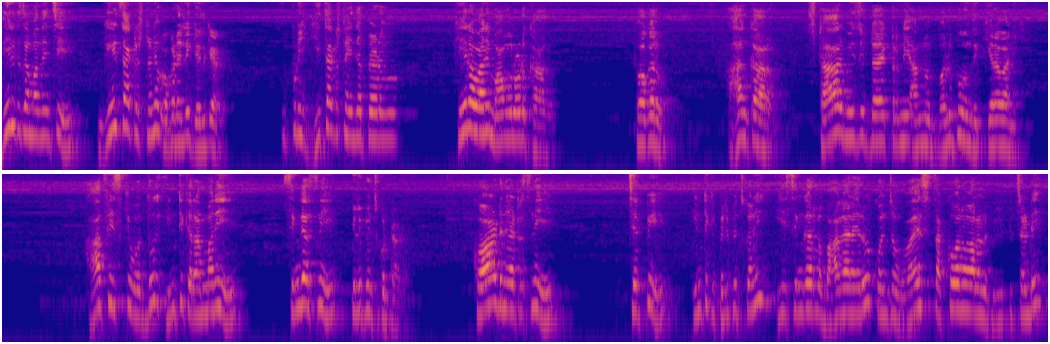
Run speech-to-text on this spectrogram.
దీనికి సంబంధించి గీతాకృష్ణని ఒకడెళ్ళి గెలికాడు. ఇప్పుడు ఈ గీతాకృష్ణ ఏం చెప్పాడు? కీరవాణి మామూలోడు కాదు. పొగరు అహంకారం స్టార్ మ్యూజిక్ డైరెక్టర్ని అన్న బలుపు ఉంది కీరవాణికి. ఆఫీస్కి వద్దు ఇంటికి రమ్మని సింగర్స్ని పిలిపించుకుంటాడు. కోఆర్డినేటర్స్ని చెప్పి ఇంటికి పిలిపించుకొని ఈ సింగర్లు బాగాలేరు కొంచెం వయసు తక్కువ ఉన్న వాళ్ళని పిలిపించండి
